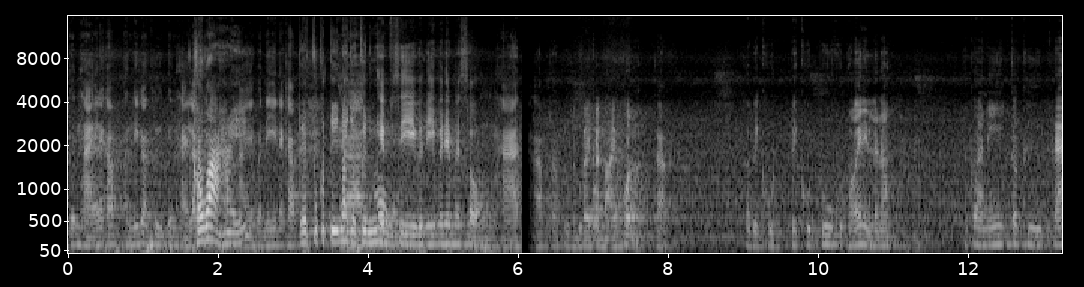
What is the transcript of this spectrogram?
เป็นหายนะครับ อันนี้ก็คือเป็นหายลักษณะเขาว่าหายวันนี้นะครับแต่ปกติน่าจะเป็นโม่เอฟซีวันนี้ไม่ได้มาส่งหาครับก็คือขุดไปกันหลายคน ครับ ก็ไปขุดไปขุดภูขุดหอยนี่แหล้วเนาะแล้วก็อันนี้ก็คือพระ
